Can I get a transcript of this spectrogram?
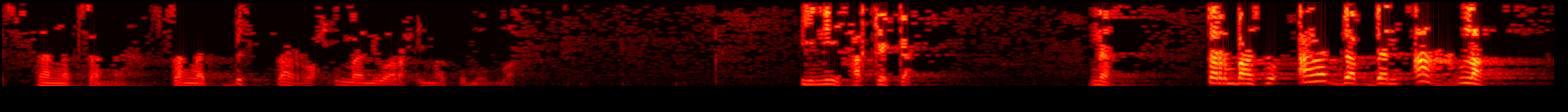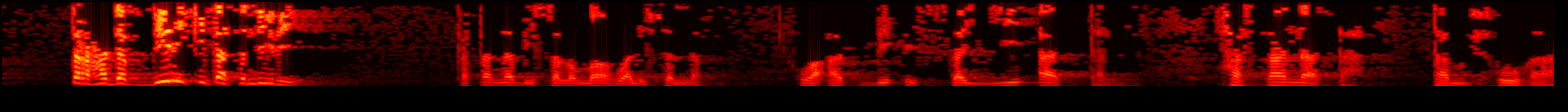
sangat-sangat sangat besar rahimani wa rahimakumullah. Ini hakikat. Nah, termasuk adab dan akhlak terhadap diri kita sendiri. Kata Nabi sallallahu alaihi wasallam, Wa atbi'is sayyi'atal hasanata tamhuha.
